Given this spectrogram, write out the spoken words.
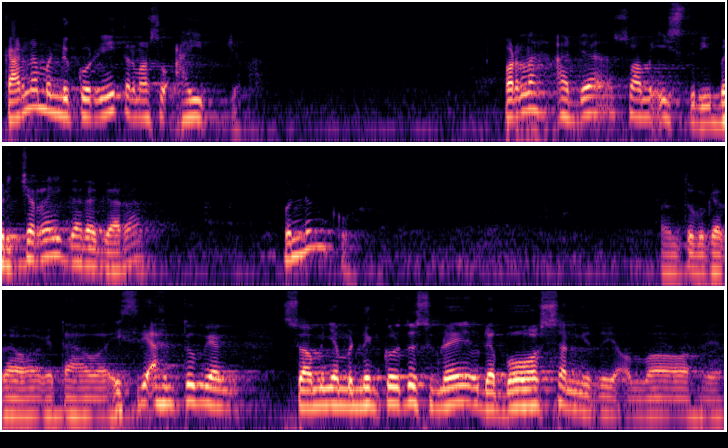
Karena mendekur ini termasuk aib jemaah. Pernah ada suami istri bercerai gara-gara mendengkur. Antum ketawa-ketawa. Istri antum yang suaminya mendengkur itu sebenarnya udah bosan gitu ya Allah ya.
